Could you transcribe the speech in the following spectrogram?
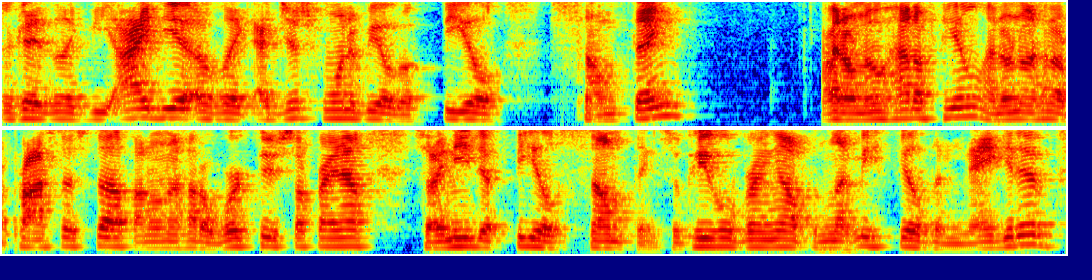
Okay, like the idea of like I just want to be able to feel something. I don't know how to feel. I don't know how to process stuff. I don't know how to work through stuff right now. So I need to feel something. So people bring up and let me feel the negative.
